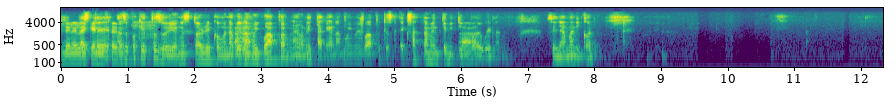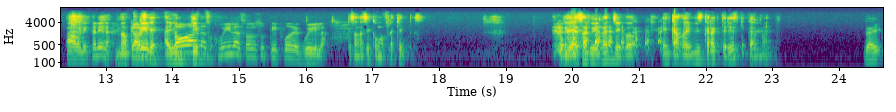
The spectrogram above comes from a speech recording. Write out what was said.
Denle like en Este, Instagram. hace poquito subió una story con una huila Ajá. muy guapa, man, una italiana muy, muy guapa, que es exactamente mi tipo Ah. de huila. Se llama Nicole. Ah, una italiana. No, Gabriel, es que hay un todas tipo- las huilas son su tipo de huila. que son así como flaquitas. Y esa huila llegó, encajó en mis características, man. De ahí,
